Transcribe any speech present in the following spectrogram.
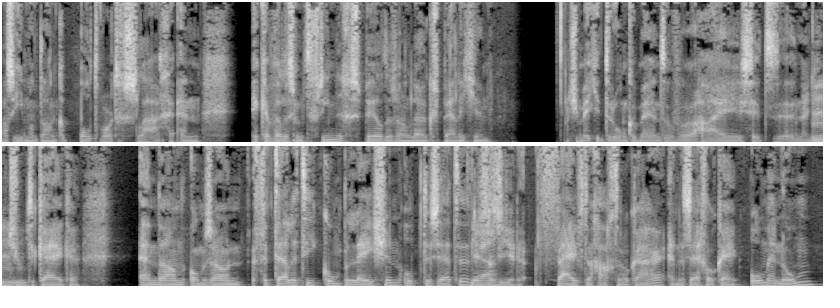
Als iemand dan kapot wordt geslagen. En ik heb wel eens met vrienden gespeeld, een leuk spelletje. Als je een beetje dronken bent of high zit eh, naar Mhm. YouTube te kijken. En dan om zo'n fatality compilation op te zetten. Dus Ja. dan zie je er 50 achter elkaar. En dan zeggen, oké, om en om.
